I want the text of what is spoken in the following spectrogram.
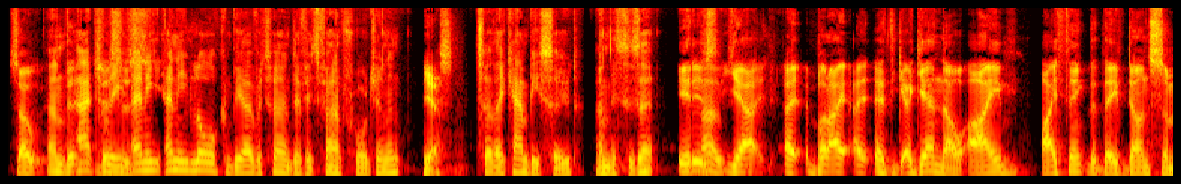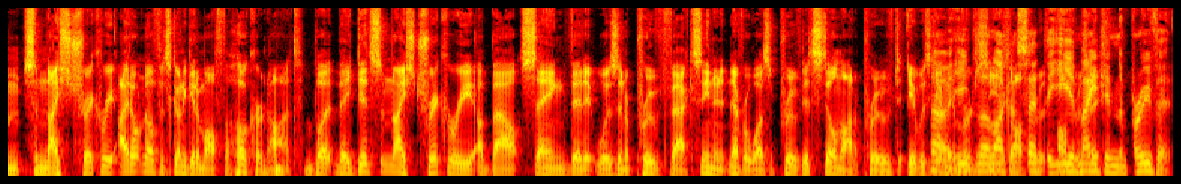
So And thi- actually, is- any any law can be overturned if it's found fraudulent. yes. So they can be sued, and this is it. It is, No. yeah. I, but I, I, again, though, I, I think that they've done some some nice trickery. I don't know if it's going to get them off the hook or not, but they did some nice trickery about saying that it was an approved vaccine and it never was approved. It's still not approved. It was No, given emergency like I said, the EMA didn't approve it.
